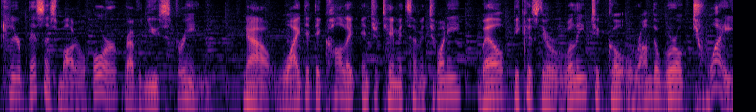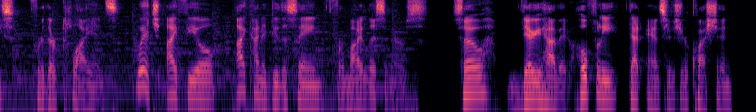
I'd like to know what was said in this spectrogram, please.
clear business model or revenue stream. Now, why did they call it Entertainment 720? Well, because they were willing to go around the world twice for their clients, which I feel I kind of do the same for my listeners. So there you have it. Hopefully that answers your question.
